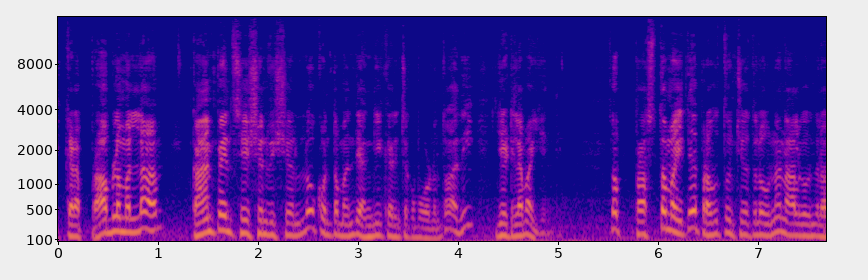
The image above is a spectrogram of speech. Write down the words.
ఇక్కడ ప్రాబ్లం వల్ల కాంపెన్సేషన్ విషయంలో కొంతమంది అంగీకరించకపోవడంతో అది జటిలం అయ్యింది సో ప్రస్తుతం అయితే ప్రభుత్వం చేతిలో ఉన్న నాలుగు వందల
